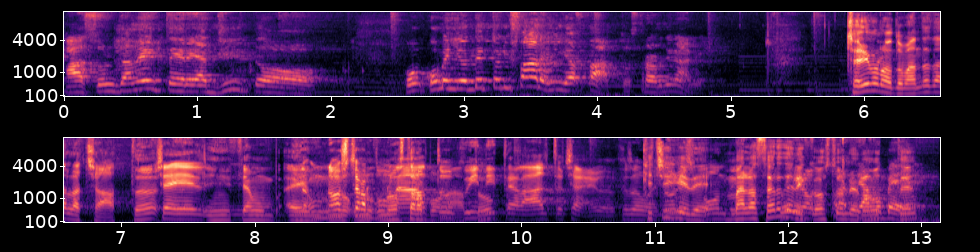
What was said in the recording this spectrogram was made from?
ha assolutamente reagito co- come gli ho detto di fare, lui ha fatto, straordinario. Ci arriva una domanda dalla chat. Il- Iniziamo un, è un nostro un- un abbonato, nostro abbonato quindi tra l'altro cioè, cosa che ci chiede: risponde? Ma la storia delle costole rotte? bene.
